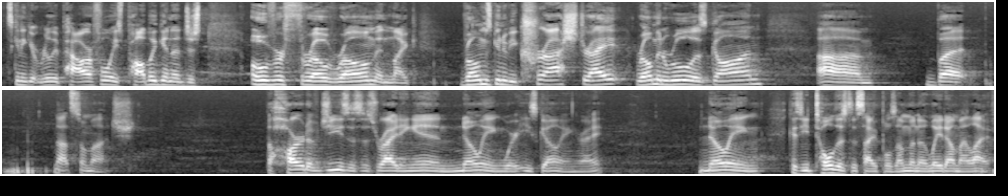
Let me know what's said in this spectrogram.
It's going to get really powerful. He's probably going to just overthrow Rome and like Rome's going to be crushed, right? Roman rule is gone. Um, but not so much. The heart of Jesus is riding in, knowing where he's going, right? Knowing, because he told his disciples, I'm going to lay down my life.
